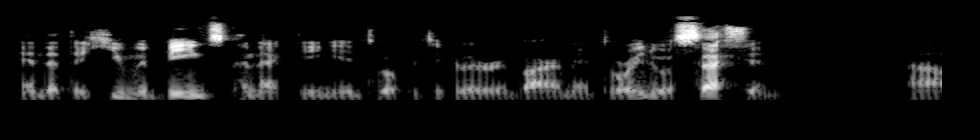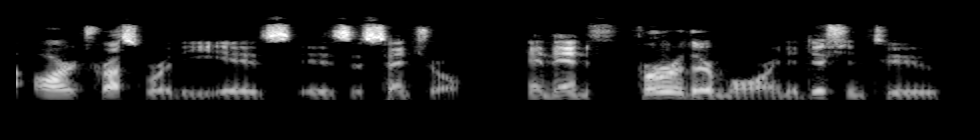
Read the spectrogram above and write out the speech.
and that the human beings connecting into a particular environment or into a session uh, are trustworthy is, is essential. And then furthermore, in addition to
